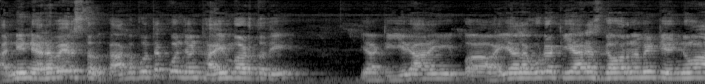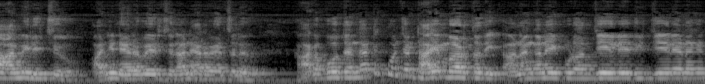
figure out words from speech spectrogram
అన్నీ నెరవేరుస్తారు. కాకపోతే కొంచెం టైం పడుతుంది. ఇక టీఆర్ అయ్యాల కూడా టీఆర్ఎస్ గవర్నమెంట్ ఎన్నో హామీలు ఇచ్చారు. అన్ని నెరవేర్చినా నెరవేర్చలేదు. కాకపోతే ఏంటంటే కొంచెం టైం పడుతుంది. అనగానే ఇప్పుడు అది చేయలేదు ఇది చేయలేదు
